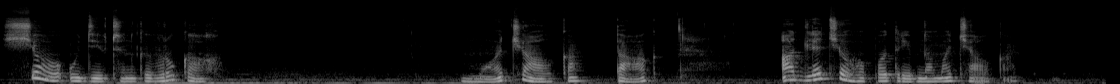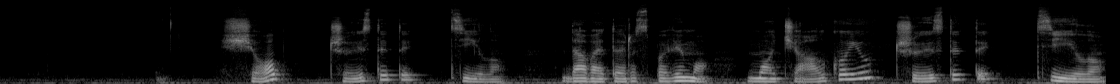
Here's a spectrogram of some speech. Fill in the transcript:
Що у дівчинки в руках? Мочалка. Так. А для чого потрібна мочалка? Щоб чистити тіло. Давайте розповімо мочалкою чистити тіло.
